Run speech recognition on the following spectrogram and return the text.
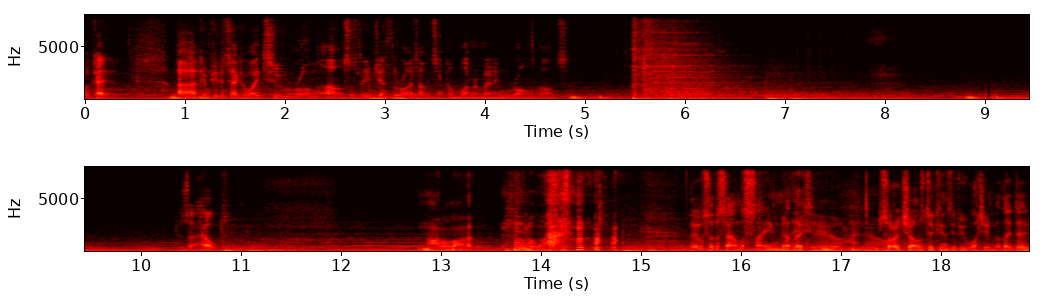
Okay. Uh, computer take away two wrong answers. Leave Jeff the right answer and one remaining wrong answer. Does that help? Not a lot. Not a lot. They all sort of sound the same, don't they they? do, I know. Sorry, Charles Dickens, if you're watching, but they do.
